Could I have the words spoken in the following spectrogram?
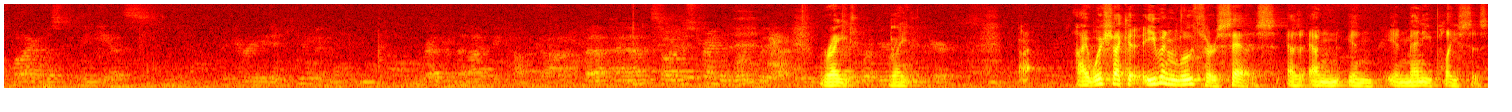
of what I was to be as the created human, rather than I become God. But, I- and I'm, so I'm just trying to work with that. with Right, right. I wish I could, even Luther says, and in, in many places,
